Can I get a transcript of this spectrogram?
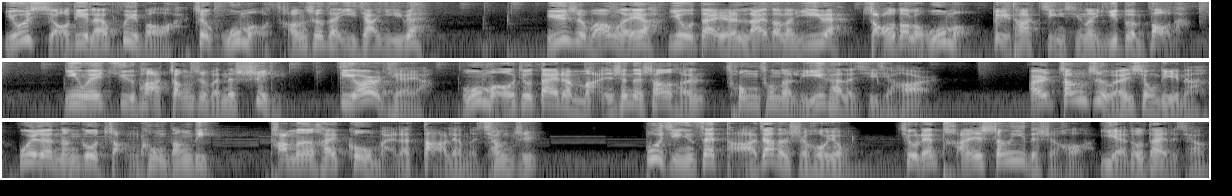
有小弟来汇报啊，这吴某藏身在一家医院。于是王维啊又带人来到了医院，找到了吴某，对他进行了一顿暴打。因为惧怕张志文的势力，第二天呀，吴某就带着满身的伤痕，匆匆的离开了齐齐哈尔。而张志文兄弟呢，为了能够掌控当地，他们还购买了大量的枪支，不仅在打架的时候用，就连谈生意的时候也都带着枪。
